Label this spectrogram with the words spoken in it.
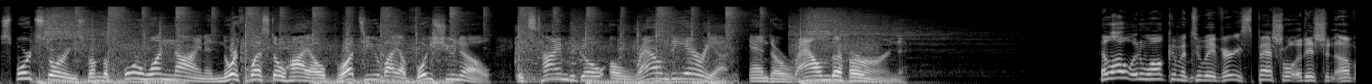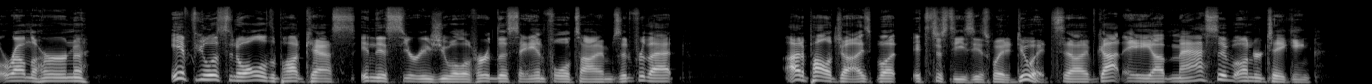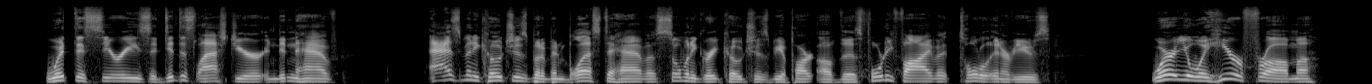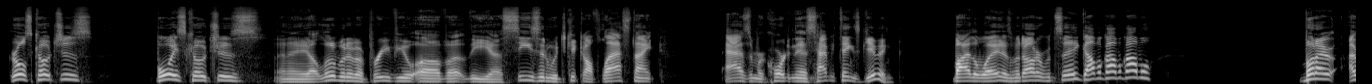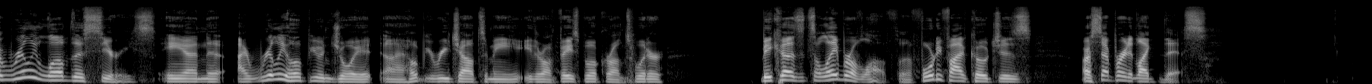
Sports stories from the 419 in Northwest Ohio, brought to you by a voice you know. It's time to go around the area and around the Hearn. Hello and welcome into a very special edition of Around the Hearn. If you listen to all of the podcasts in this series, you will have heard this a handful of times, and for that, I'd apologize, but it's just the easiest way to do it. I've got a uh, massive undertaking with this series. I did this last year and didn't have as many coaches, but have been blessed to have uh, so many great coaches be a part of this 45 total interviews where you will hear from uh, girls coaches, boys coaches, and a, a, little bit of a preview of uh, the uh, season, which kicked off last night as I'm recording this. Happy Thanksgiving by the way, as my daughter would say, gobble, gobble, gobble. But I, I really love this series, and I really hope you enjoy it. I hope you reach out to me either on Facebook or on Twitter because it's a labor of love. The 45 coaches are separated like this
